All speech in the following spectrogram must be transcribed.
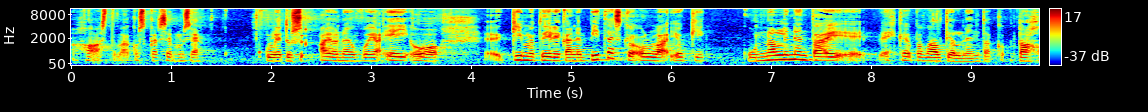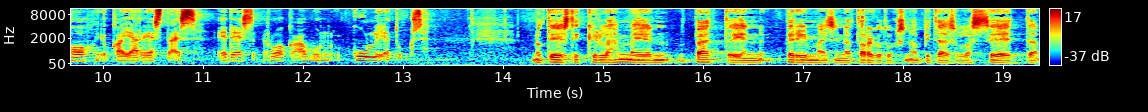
haastavaa, koska semmoisia kuljetusajoneuvoja ei ole. Kimmo Tiilikainen, pitäisikö olla jokin kunnallinen tai ehkä jopa valtiollinen taho, joka järjestäisi edes ruoka-avun kuljetuksen? No tietysti kyllähän meidän päättäjien perimmäisenä tarkoituksena pitäisi olla se, että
